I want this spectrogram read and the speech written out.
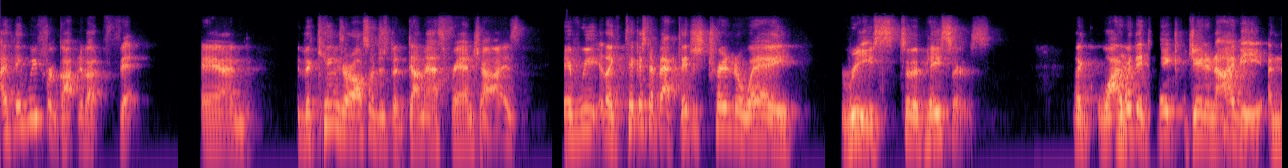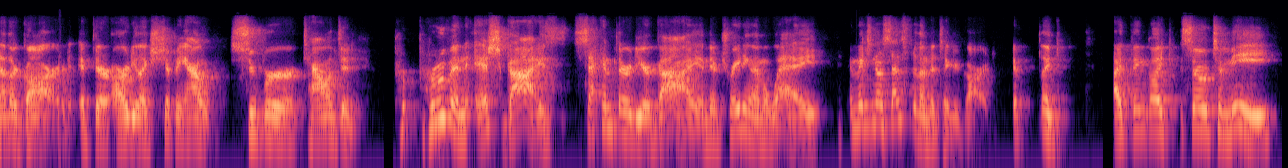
I think we've forgotten about fit, and the Kings are also just a dumbass franchise. If we like take a step back, they just traded away Reese to the Pacers. Like, why yeah. would they take Jaden Ivey, another guard, if they're already like shipping out super talented, pr- proven-ish guys, second, third year guy, and they're trading them away? It makes no sense for them to take a guard. If like, I think like so to me,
